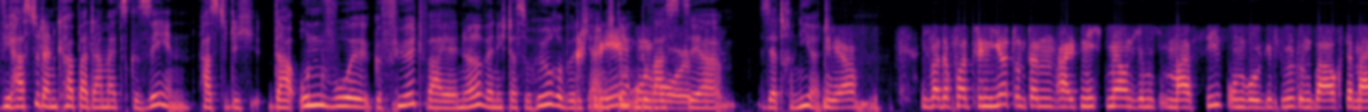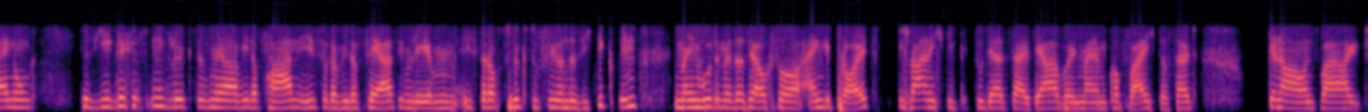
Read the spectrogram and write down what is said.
Wie hast du deinen Körper damals gesehen? Hast du dich da unwohl gefühlt? Weil, ne, wenn ich das so höre, würde ich eigentlich denken, unwohl. du warst sehr, sehr trainiert. Ja, ich war davor trainiert und dann halt nicht mehr und ich habe mich massiv unwohl gefühlt und war auch der Meinung, dass jegliches Unglück, das mir widerfahren ist oder widerfährt im Leben, ist darauf zurückzuführen, dass ich dick bin. Immerhin wurde mir das ja auch so eingebläut. Ich war nicht dick zu der Zeit, ja, aber in meinem Kopf war ich das halt. Genau, und war halt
